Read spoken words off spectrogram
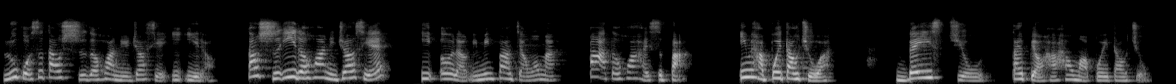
如果是到十的话，你就要写一一了；到十一的话，你就要写一二了。你明白我讲我吗？八的话还是八，因为它不会到九啊。base 九代表它号码不会到九，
